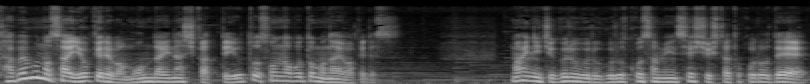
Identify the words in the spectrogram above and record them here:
食べ物さえ良ければ問題なしかっていうとそんなこともないわけです。毎日ぐるぐるグルコサミン摂取したところで、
